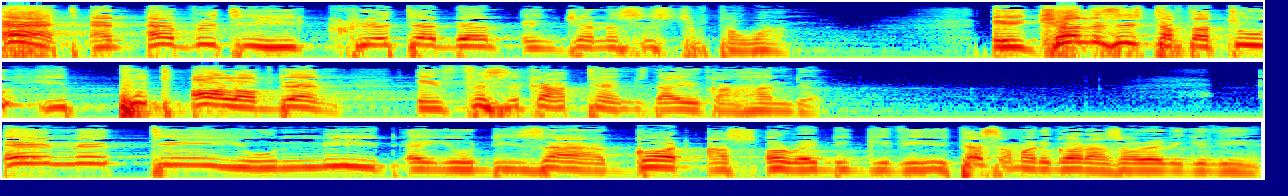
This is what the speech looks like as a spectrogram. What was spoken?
earth, and everything, He created them in Genesis chapter 1. In Genesis chapter 2, He put all of them in physical terms that you can handle. Anything you need and you desire, God has already given you. Tell somebody God has already given you.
